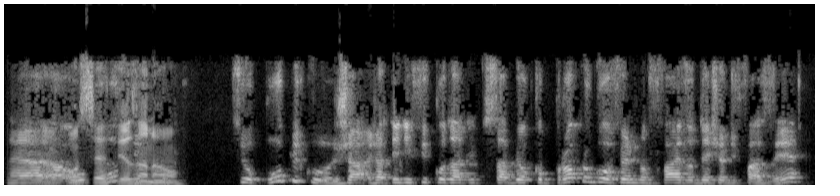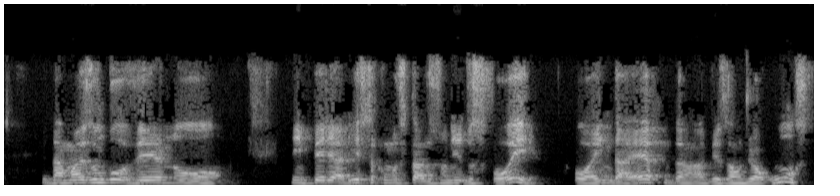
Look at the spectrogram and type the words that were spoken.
Né? Não, com o certeza público, não. Se o público já, já tem dificuldade de saber o que o próprio governo faz ou deixa de fazer, ainda mais um governo imperialista como os Estados Unidos foi, ou ainda é, na visão de alguns,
